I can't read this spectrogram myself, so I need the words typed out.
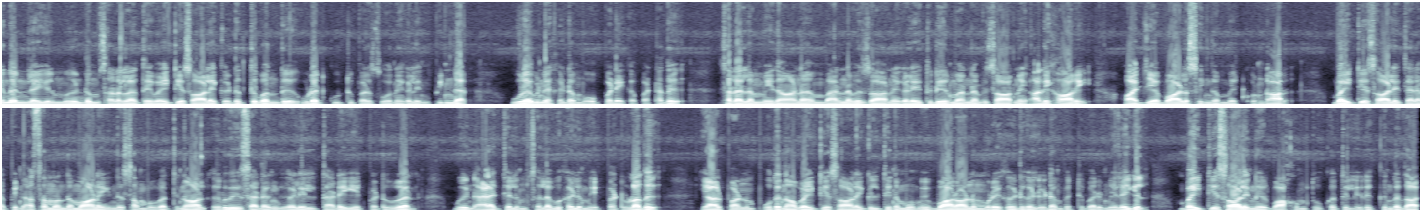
இந்த நிலையில் மீண்டும் சடலத்தை வைத்தியசாலைக்கு எடுத்து வந்து உடற்கூற்று பரிசோதனைகளின் பின்னர் உறவினர்களிடம் ஒப்படைக்கப்பட்டது. சடலம் மீதான மரண விசாரணைகளை திடீர் மரண விசாரணை அதிகாரி அஜயபாலசிங்கம் மேற்கொண்டார். வைத்தியசாலை தரப்பின் அசம்பந்தமான இந்த சம்பவத்தினால் இறுதி சடங்குகளில் தடை ஏற்பட்டதுடன் வீண் அலைச்சலும் செலவுகளும் ஏற்பட்டுள்ளது. யாழ்ப்பாணம் பூதனா வைத்தியசாலையில் தினமும் இவ்வாறான முறைகேடுகள் இடம்பெற்று வரும் நிலையில் வைத்தியசாலை நிர்வாகம் தூக்கத்தில் இருக்கின்றதா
